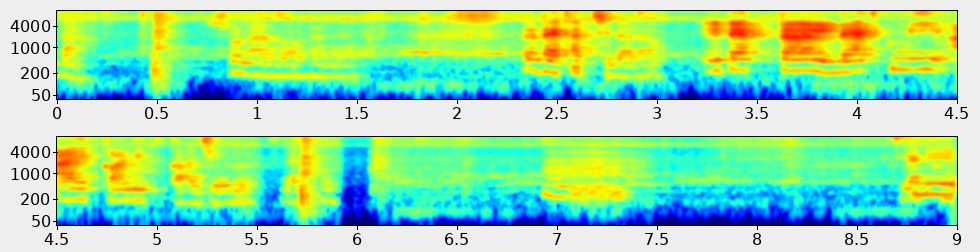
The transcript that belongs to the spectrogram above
না সোনার গহনা না। তো দেখাচ্ছি দাঁড়াও। এটা একটা ল্যাকমি আইকনিক কাজল দেখো। হুম। ল্যাকমি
